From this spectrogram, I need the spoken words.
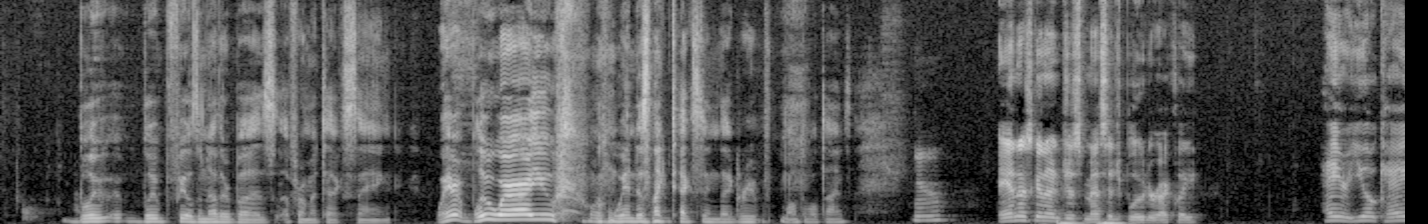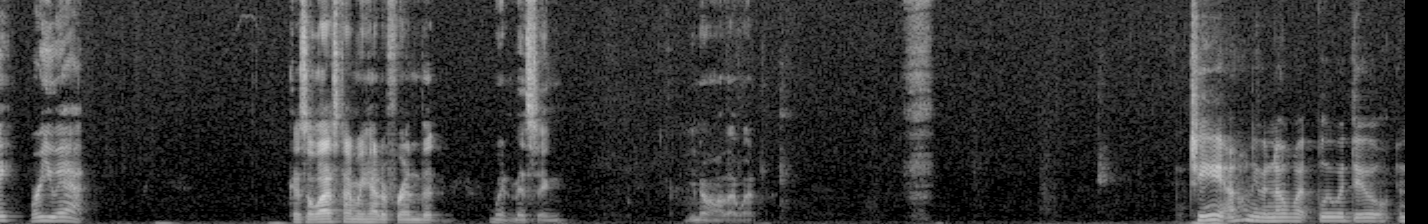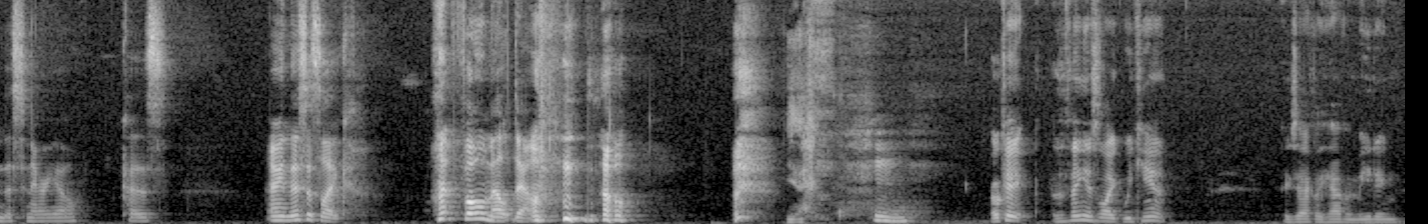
Blue Blue feels another buzz from a text saying, "Where Blue? Where are you?" Wind is like texting the group multiple times. Yeah. Anna's gonna just message Blue directly. Hey, are you okay? Where are you at? Because the last time we had a friend that went missing, you know how that went. Gee, I don't even know what Blue would do in this scenario. Because, I mean, this is like full meltdown. so, Yeah. Hmm. Okay, the thing is, like, we can't exactly have a meeting.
